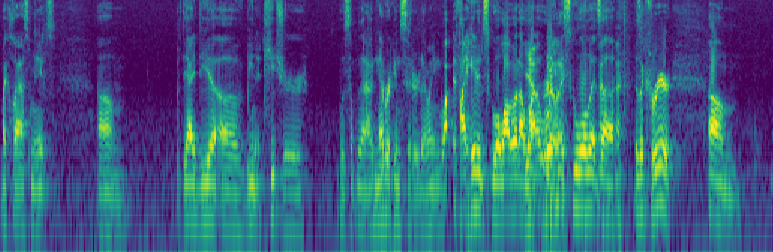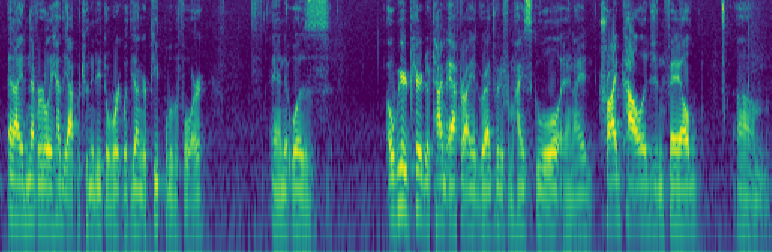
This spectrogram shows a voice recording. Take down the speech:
my classmates. Um, but the idea of being a teacher was something that I'd never considered. I mean, if I hated school, why would I Yeah, want to work in a school as a, as a career? Um, and I had never really had the opportunity to work with younger people before. And it was a weird period of time after I had graduated from high school and I had tried college and failed um,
